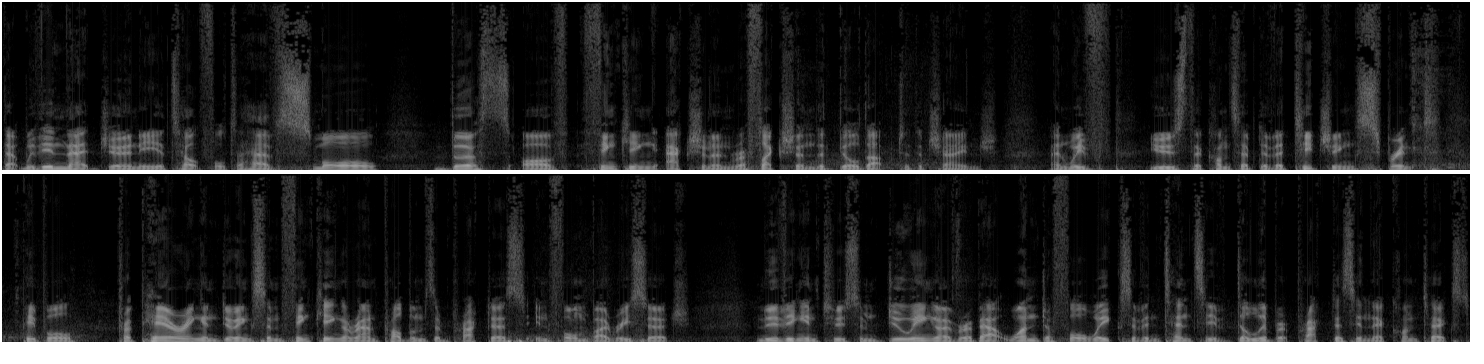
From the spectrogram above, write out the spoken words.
that within that journey it's helpful to have small bursts of thinking, action, and reflection that build up to the change. And we've used the concept of a teaching sprint, people preparing and doing some thinking around problems and practice informed by research, moving into some doing over about one to four weeks of intensive, deliberate practice in their context,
